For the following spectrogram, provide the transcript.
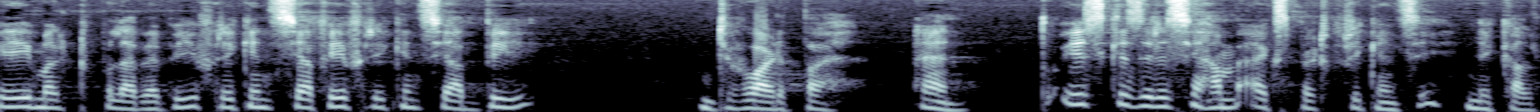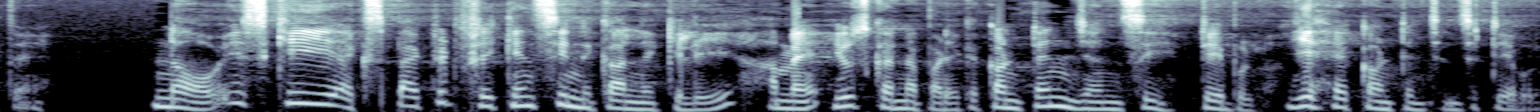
a multiple of A B frequency of A frequency of B divided by N तो इसके ज़रिए से हम एक्सपेक्ट frequency निकालते हैं। नो इसकी एक्सपेक्टेड फ्रीक्वेंसी निकालने के लिए हमें यूज़ करना पड़ेगा contingency टेबल ये है contingency table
